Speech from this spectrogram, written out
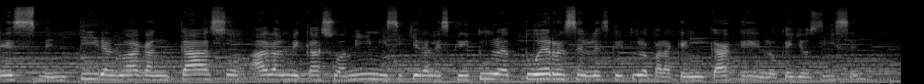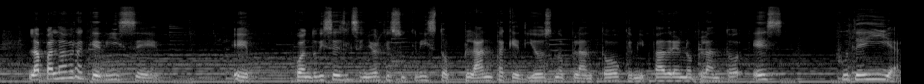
es mentira, no hagan caso, háganme caso a mí, ni siquiera la escritura, en la escritura para que encaje en lo que ellos dicen. La palabra que dice, eh, cuando dice el Señor Jesucristo, planta que Dios no plantó, que mi Padre no plantó, es futeía,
